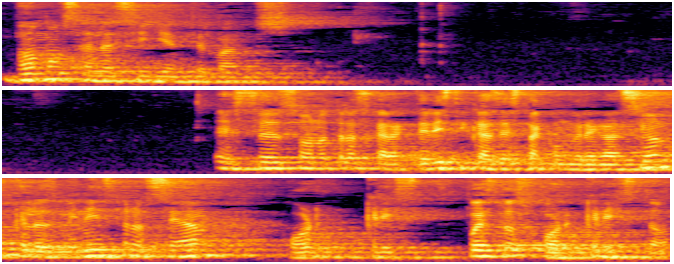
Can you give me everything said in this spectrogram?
vamos a la siguiente, hermanos. Estas son otras características de esta congregación, que los ministros sean puestos por Cristo.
